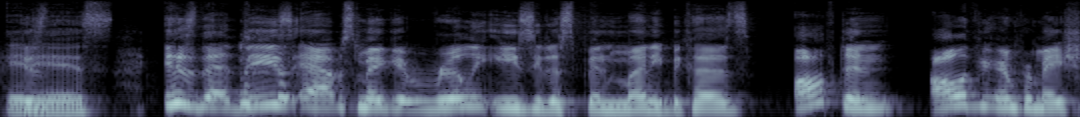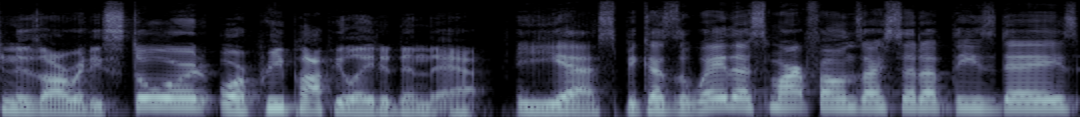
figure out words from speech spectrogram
It is, is, is that these apps make it really easy to spend money because often all of your information is already stored or pre-populated in the app. Yes, because the way that smartphones are set up these days,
